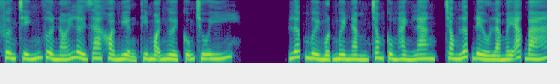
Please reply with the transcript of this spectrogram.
Phương Chính vừa nói lời ra khỏi miệng thì mọi người cũng chú ý. Lớp 11-10 nằm trong cùng hành lang, trong lớp đều là mấy ác bá,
